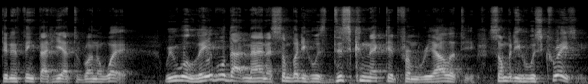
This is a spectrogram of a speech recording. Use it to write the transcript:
didn't think that he had to run away. We will label that man as somebody who is disconnected from reality, somebody who is crazy.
